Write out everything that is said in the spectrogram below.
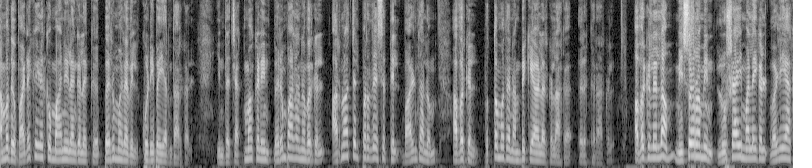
நமது வடகிழக்கு மாநிலங்களுக்கு பெருமளவில் குடிபெயர்ந்தார்கள். இந்த சக்மாக்களின் பெரும்பாலானவர்கள் அருணாச்சல் பிரதேசத்தில் வாழ்ந்தாலும் அவர்கள் புத்தமத நம்பிக்கையாளர்களாக இருக்கிறார்கள். அவர்களெல்லாம் மிசோரமின் லுஷாய் மலைகள் வழியாக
